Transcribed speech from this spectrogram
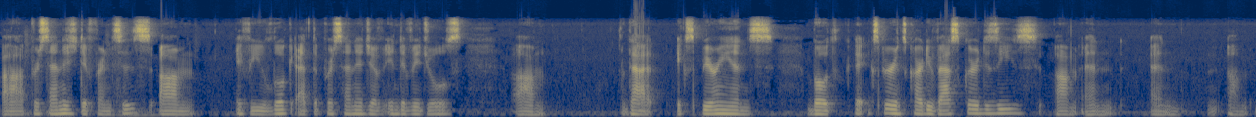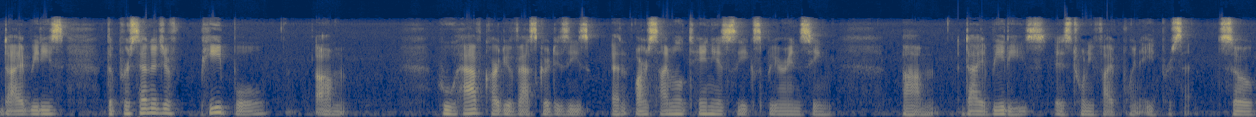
uh, percentage differences um, if you look at the percentage of individuals um, that experience both experience cardiovascular disease um, and and um, diabetes, the percentage of people um, who have cardiovascular disease and are simultaneously experiencing um, diabetes is 25.8%. So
